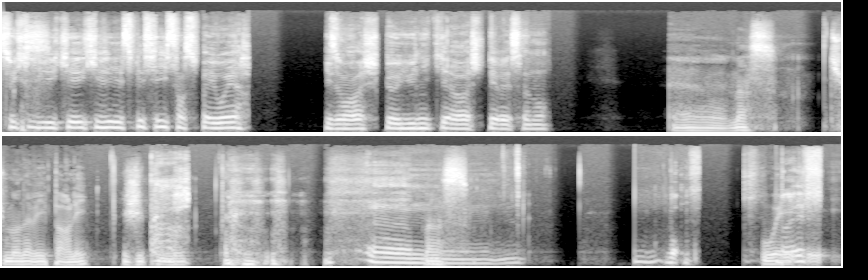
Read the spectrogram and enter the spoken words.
ceux qui, qui, spécialistes en spyware, ils ont racheté Unity a racheté récemment. mince, tu m'en avais parlé, j'ai plus. Ah. mince. Bon. Et,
